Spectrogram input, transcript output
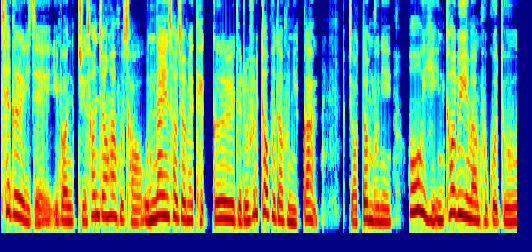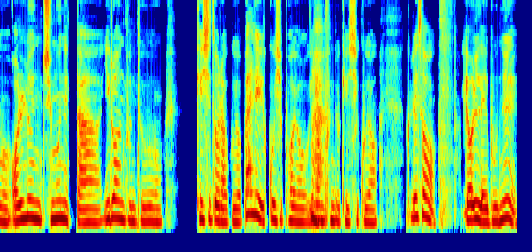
책을 이제 이번 주에 선정하고서 온라인 서점의 댓글들을 훑어보다 보니까 이제 어떤 분이 어, 이 인터뷰만 보고도 얼른 주문했다. 이런 분도 계시더라고요. 빨리 읽고 싶어요. 이런 분도 계시고요. 그래서 14분을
